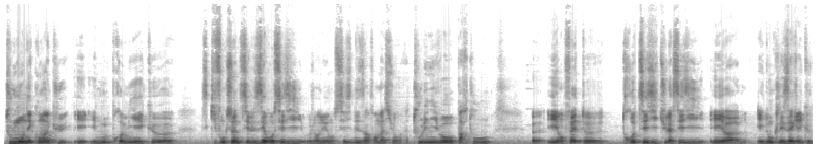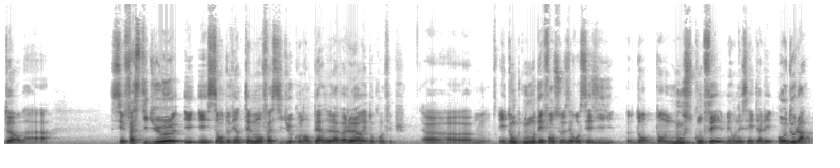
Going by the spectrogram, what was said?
tout le monde est convaincu, et, nous le premier, que ce qui fonctionne, c'est le zéro saisie. Aujourd'hui, on saisit des informations à tous les niveaux, partout. Euh, et en fait, euh, trop de saisie, tu la saisis. Et, euh, et donc, les agriculteurs, bah, c'est fastidieux et, ça en devient tellement fastidieux qu'on en perd de la valeur et donc on le fait plus. et donc nous, on défend ce zéro saisie dans, nous ce qu'on fait, mais on essaye d'aller au-delà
